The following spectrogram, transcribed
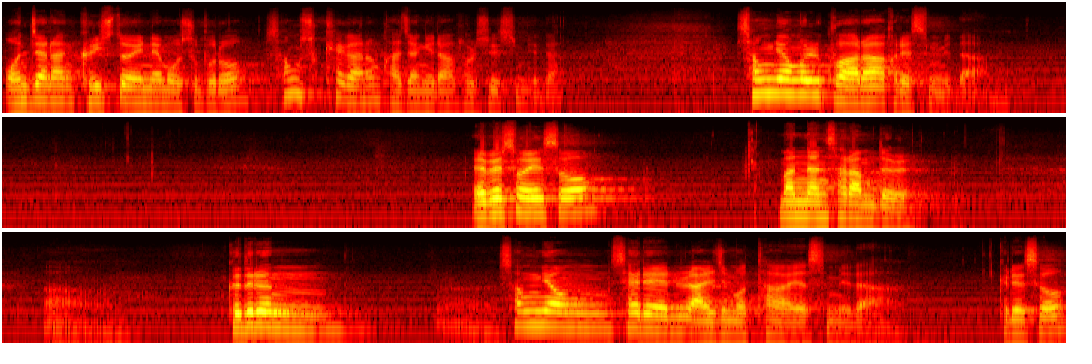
온전한 그리스도인의 모습으로 성숙해가는 과정이라 볼 수 있습니다. 성령을 구하라 그랬습니다. 에베소에서 만난 사람들, 어, 그들은 성령 세례를 알지 못하였습니다. 그래서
